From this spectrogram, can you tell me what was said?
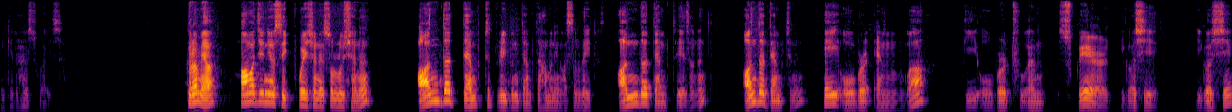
얘기를 할 수가 있어요. 그러면 homogeneous equation의 솔루션은 underdamped driven damped harmonic oscillator underdamped에서는 underdamped는 k over m과 b over 2m squared 이것이 이것이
